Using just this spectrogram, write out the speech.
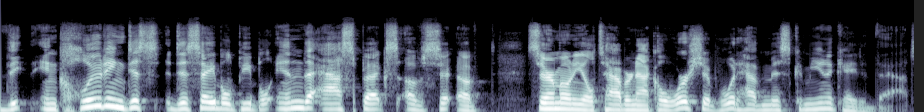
the, including dis, disabled people in the aspects of, of ceremonial tabernacle worship, would have miscommunicated that.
